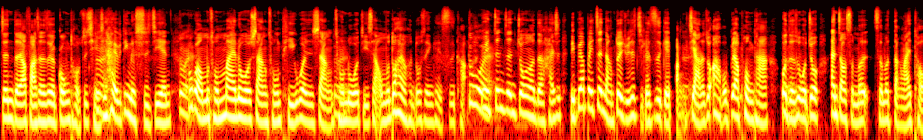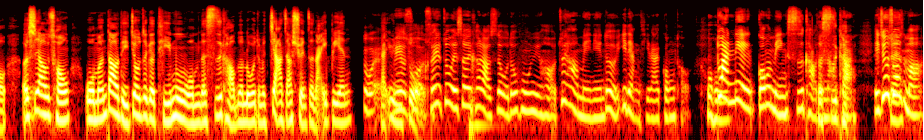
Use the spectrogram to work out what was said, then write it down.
真的要发生这个公投之前，其实还有一定的时间。不管我们从脉络上、从提问上、从逻辑上，我们都还有很多时间可以思考。对，因为真正重要的还是你不要被政党对决这几个字给绑架了，说啊，我不要碰它，或者是我就按照什么什么党来投，而是要从我们到底就这个题目，我们的思考、我们的逻辑、我们价值要选择哪一边。对，没有错。所以作为社会科老师，我都呼吁哈，最好每年都有一两题来公投，锻炼公民思考的思考。也就是说什么？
